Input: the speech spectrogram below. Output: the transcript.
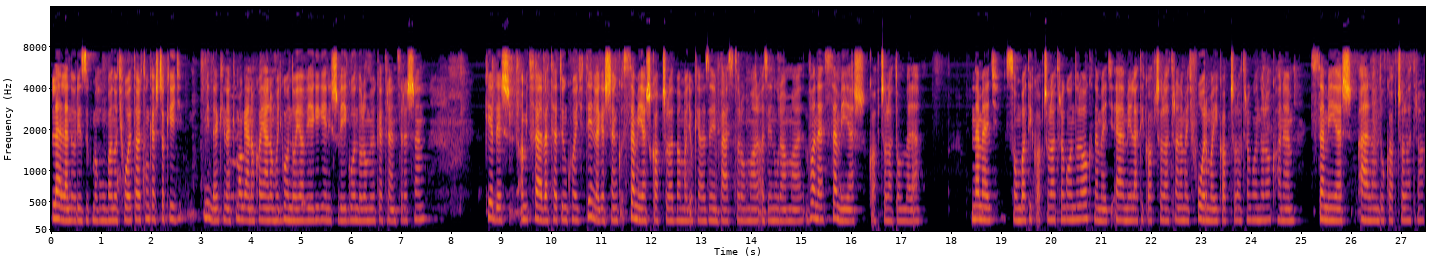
leellenőrizzük magunkban, hogy hol tartunk, ezt csak így mindenkinek magának ajánlom, hogy gondolja végig, én is végig gondolom őket rendszeresen. Kérdés, amit felvethetünk, hogy ténylegesen személyes kapcsolatban vagyok-e az én pásztorommal, az én urammal? Van-e személyes kapcsolatom vele? Nem egy szombati kapcsolatra gondolok, nem egy elméleti kapcsolatra, nem egy formai kapcsolatra gondolok, hanem személyes, állandó kapcsolatra.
